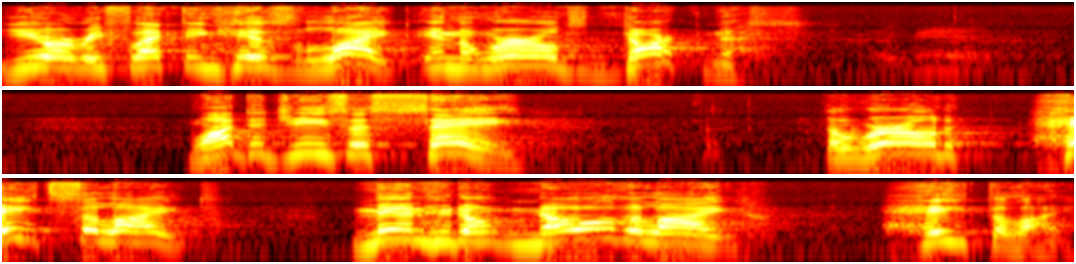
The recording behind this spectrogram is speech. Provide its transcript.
You are reflecting His light in the world's darkness. Amen. What did Jesus say? The world hates the light. Men who don't know the light hate the light.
